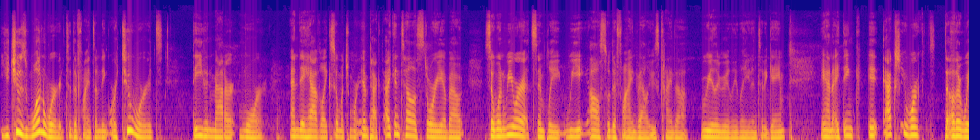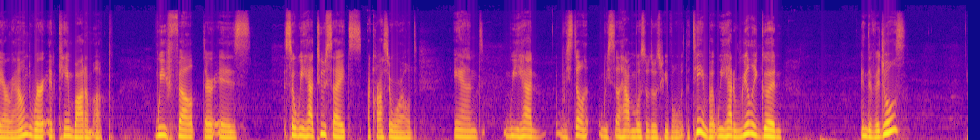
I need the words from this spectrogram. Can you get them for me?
you choose one word to define something or two words, they even matter more and they have like so much more impact. I can tell a story about so when we were at Simplee, we also defined values kind of really really late into the game. And I think it actually worked the other way around where it came bottom up. We felt there is so we had two sites across the world and we had we still we still have most of those people with the team, but we had really good individuals.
